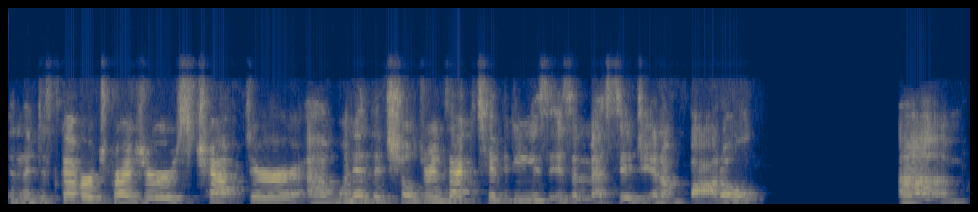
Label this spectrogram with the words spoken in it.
in the Discover Treasures chapter, uh, one of the children's activities is a message in a bottle. Um,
